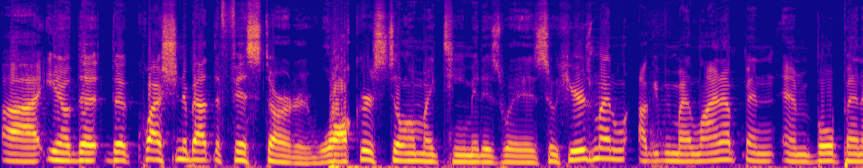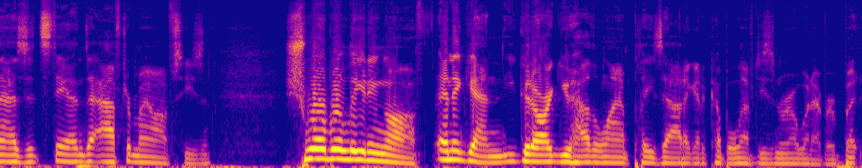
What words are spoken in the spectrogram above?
uh, you know, the the question about the fifth starter. Walker's still on my team. It is what it is. So here's my. I'll give you my lineup and and bullpen as it stands after my offseason. Schwarber leading off, and again, you could argue how the lineup plays out. I got a couple lefties in a row, whatever. But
